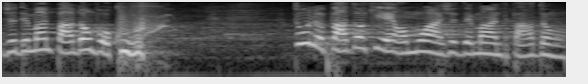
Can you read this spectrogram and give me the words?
Je demande pardon beaucoup. Le pardon qui est en moi, je demande pardon.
